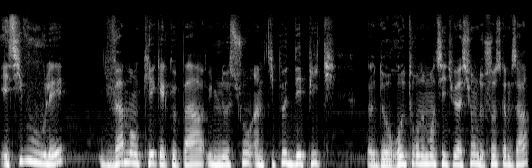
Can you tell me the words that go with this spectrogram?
Et si vous voulez, il va manquer quelque part une notion un petit peu d'épique, de retournement de situation, de choses comme ça,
